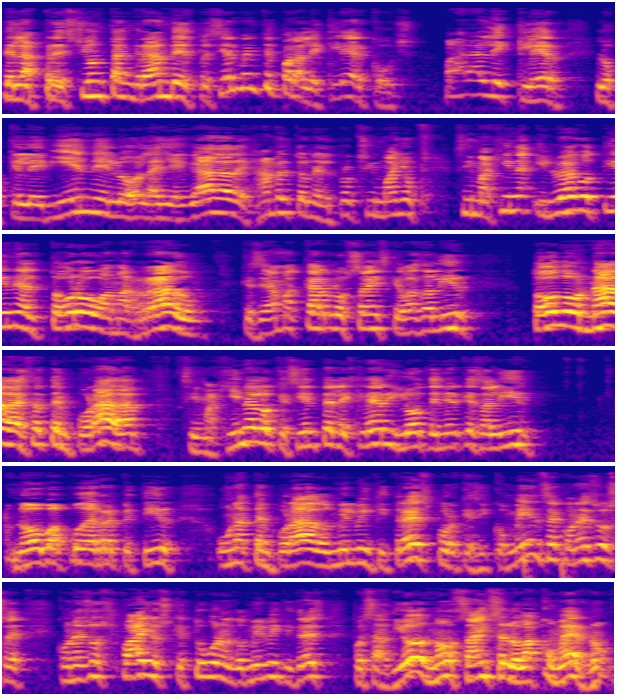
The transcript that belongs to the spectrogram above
de la presión tan grande, especialmente para Leclerc, coach. Para Leclerc, lo que le viene, lo, la llegada de Hamilton el próximo año, se imagina, y luego tiene al toro amarrado, que se llama Carlos Sainz, que va a salir todo o nada esta temporada. Se imagina lo que siente Leclerc y luego tener que salir. No va a poder repetir una temporada 2023 porque si comienza con esos, eh, con esos fallos que tuvo en el 2023, pues adiós, ¿no? Sainz se lo va a comer, ¿no?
